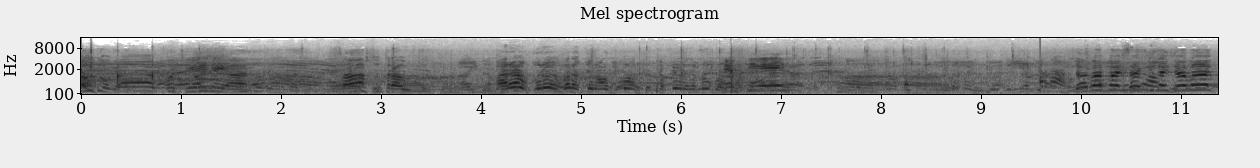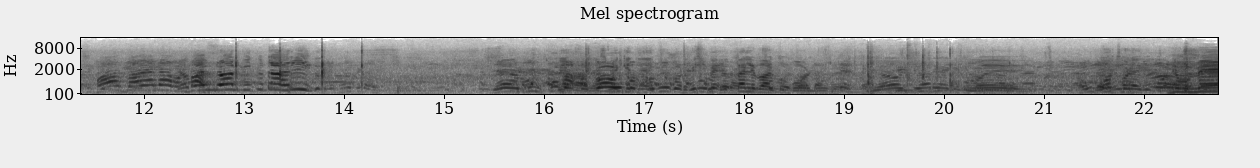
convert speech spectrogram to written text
आउट हो गया ओ दे दे यार। साफ़ सुथरा आउट आराम करो गलत चुनाव मार के चपेड़ दे लोग 58 शाबाश भाई साकिब भाई शाबाश। शाबाश इमरान विकेट हरी ये मुँह को खबाओ तो इस पे पहले बार तो ओए वो थोड़ा नुमे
